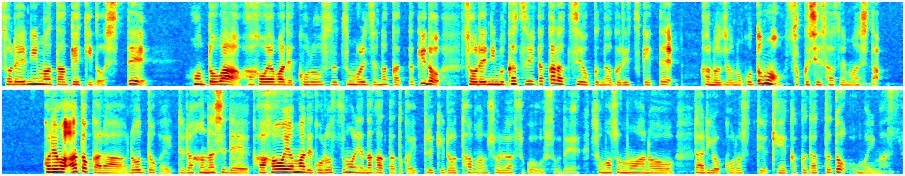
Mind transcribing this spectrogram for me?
それにまた激怒して本当は母親まで殺すつもりじゃなかったけどそれにムカついたから強く殴りつけて彼女のことも即死させました。これは後からロッドが言ってる話で母親まで殺すつもりはなかったとか言ってるけど多分それはすごい嘘でそもそもあの2人を殺すっていう計画だったと思います。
